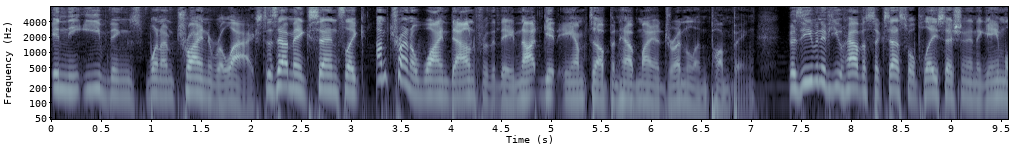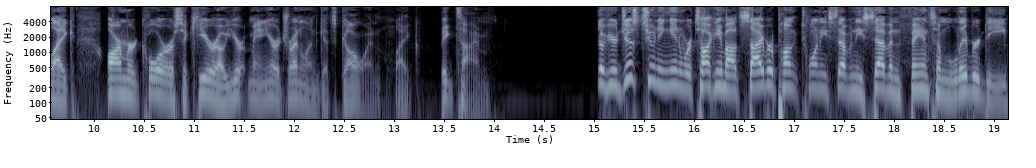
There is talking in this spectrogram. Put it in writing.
in the evenings when I'm trying to relax. Does that make sense? Like, I'm trying to wind down for the day, not get amped up and have my adrenaline pumping. Because even if you have a successful play session in a game like Armored Core or Sekiro, your man, your adrenaline gets going like big time. So if you're just tuning in, we're talking about Cyberpunk 2077 Phantom Liberty,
